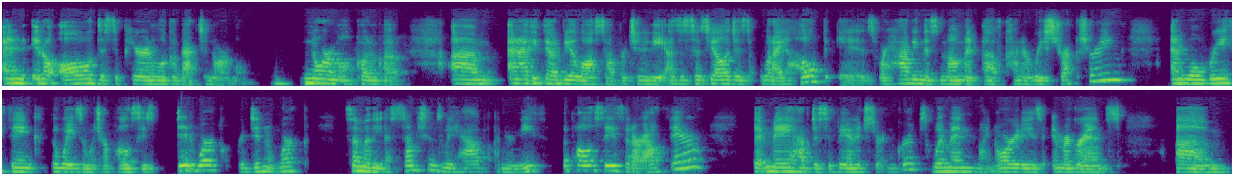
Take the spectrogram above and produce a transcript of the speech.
and it'll all disappear and we'll go back to normal. Normal, quote unquote. Um, and I think that would be a lost opportunity. As a sociologist, what I hope is we're having this moment of kind of restructuring and we'll rethink the ways in which our policies did work or didn't work, some of the assumptions we have underneath the policies that are out there that may have disadvantaged certain groups, women, minorities, immigrants, um,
